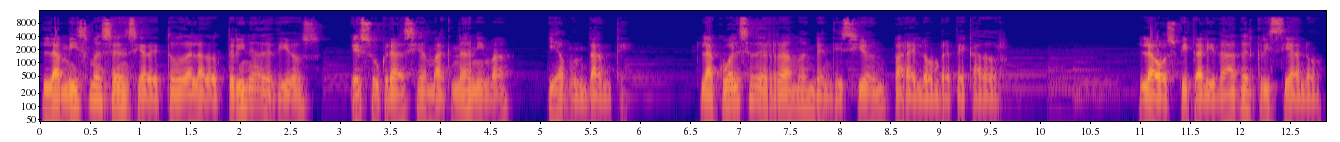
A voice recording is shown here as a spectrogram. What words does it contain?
La misma esencia de toda la doctrina de Dios es su gracia magnánima y abundante, la cual se derrama en bendición para el hombre pecador. La hospitalidad del cristiano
